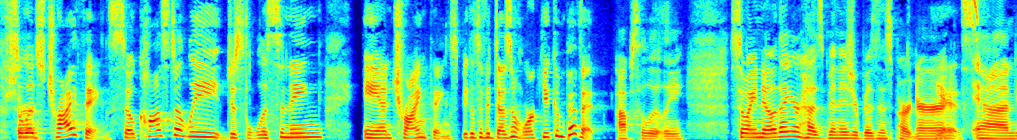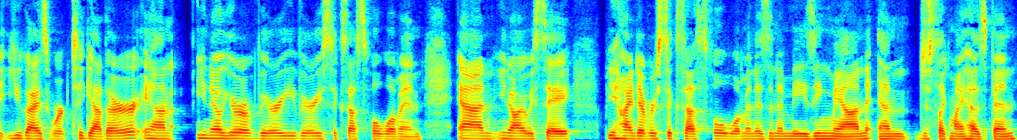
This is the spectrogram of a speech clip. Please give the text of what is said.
Sure. So let's try things. So constantly just listening and trying things because if it doesn't work, you can pivot. Absolutely. So I know that your husband is your business partner yes. and you guys work together and you know, you're a very, very successful woman. And, you know, I always say behind every successful woman is an amazing man. And just like my husband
